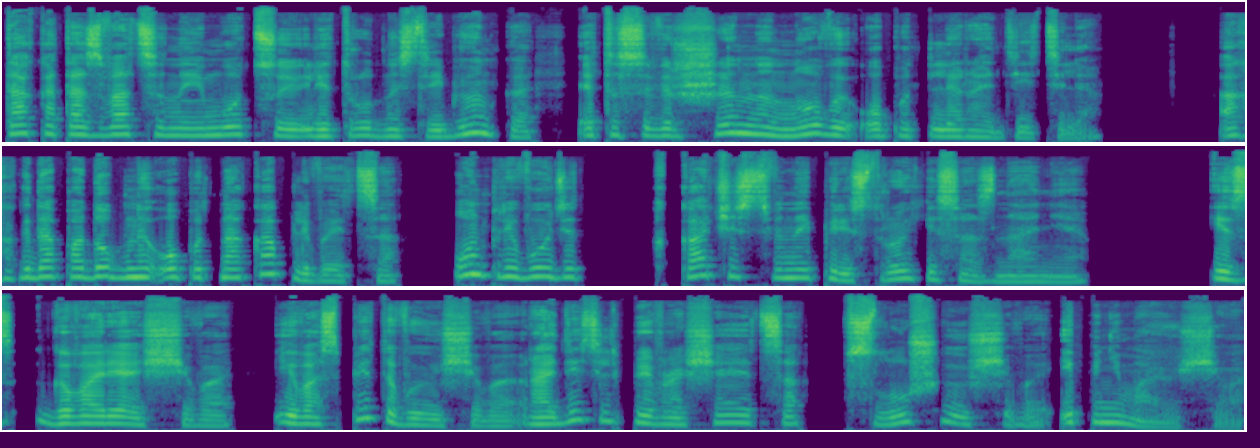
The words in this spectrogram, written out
Так отозваться на эмоцию или трудность ребенка — это совершенно новый опыт для родителя. А когда подобный опыт накапливается, он приводит к качественной перестройке сознания. Из говорящего и воспитывающего родитель превращается в слушающего и понимающего.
